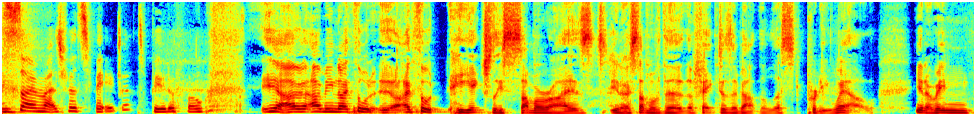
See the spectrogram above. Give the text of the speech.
so much respect. It's beautiful. Yeah, I, I mean, I thought I thought he actually summarised, you know, some of the the factors about the list pretty well. You know, I mean,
